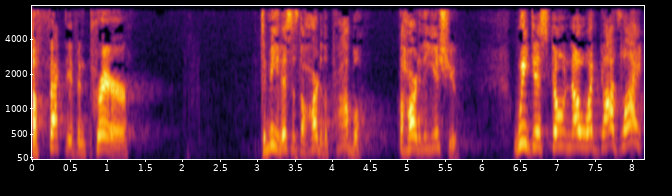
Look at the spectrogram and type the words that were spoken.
effective in prayer, to me, this is the heart of the problem, the heart of the issue. We just don't know what God's like.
